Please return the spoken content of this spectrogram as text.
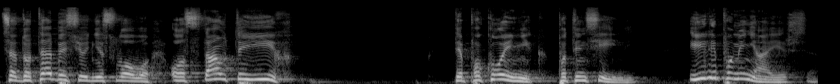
Це до тебе сьогодні слово. Оставте їх. Ти покойник потенційний. Ілі поміняєшся.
